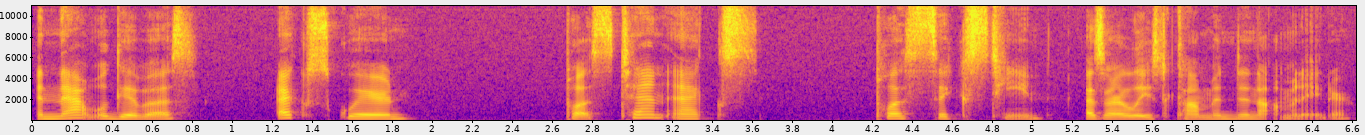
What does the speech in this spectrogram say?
and that will give us x squared plus 10x plus 16 as our least common denominator.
